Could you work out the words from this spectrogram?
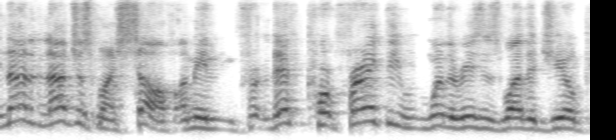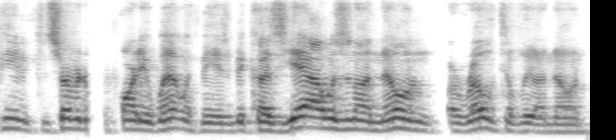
not not just myself. I mean, for, that frankly one of the reasons why the GOP and Conservative Party went with me is because yeah, I was an unknown or relatively unknown,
